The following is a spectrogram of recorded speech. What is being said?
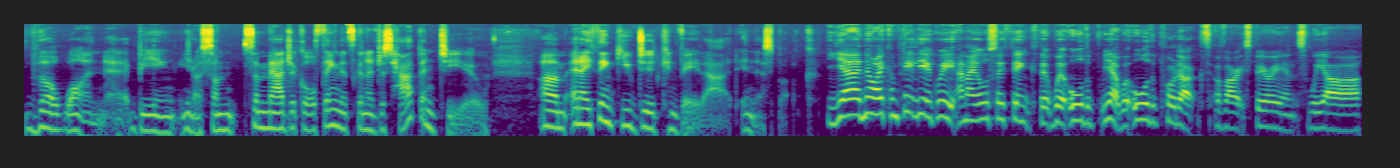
the one uh, being you know some some magical thing that's going to just happen to you um, and i think you did convey that in this book yeah no i completely agree and i also think that we're all the yeah we're all the product of our experience we are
